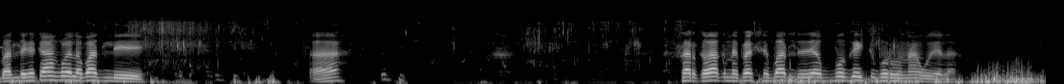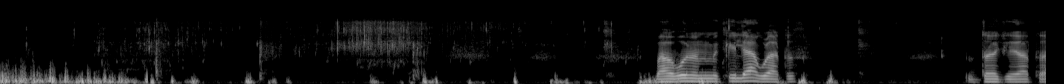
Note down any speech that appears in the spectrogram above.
बांधले का काय आंघोळीला बादली? आ? सारखं वागण्यापेक्षा बादली द्या, बघायची बरोबर ना आंघोळीला भाऊ बनवून मी केली आंघोळ आताच. दजे आता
